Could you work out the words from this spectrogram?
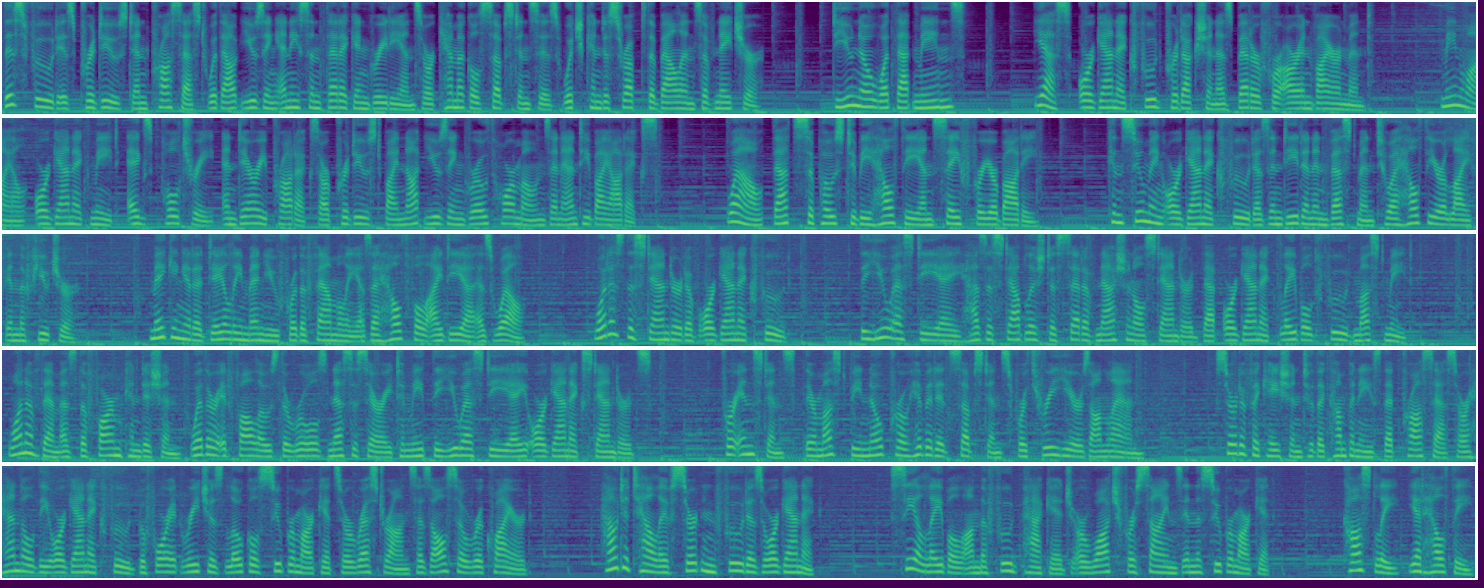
This food is produced and processed without using any synthetic ingredients or chemical substances which can disrupt the balance of nature. Do you know what that means? Yes, organic food production is better for our environment. Meanwhile, organic meat, eggs, poultry, and dairy products are produced by not using growth hormones and antibiotics. Wow, that's supposed to be healthy and safe for your body. Consuming organic food is indeed an investment to a healthier life in the future. Making it a daily menu for the family is a healthful idea as well. What is the standard of organic food? The USDA has established a set of national standard that organic labeled food must meet. One of them is the farm condition, whether it follows the rules necessary to meet the USDA organic standards. For instance, there must be no prohibited substance for three years on land. Certification to the companies that process or handle the organic food before it reaches local supermarkets or restaurants is also required. How to tell if certain food is organic? See a label on the food package or watch for signs in the supermarket. Costly, yet healthy.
